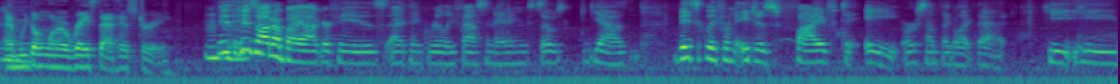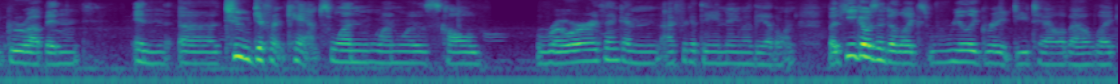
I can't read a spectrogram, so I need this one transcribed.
and we don't want to erase that history. His, his autobiography is, I think, really fascinating. So, yeah, basically from ages five to eight or something like that, he he grew up in in uh, two different camps. One one was called Rohwer, I think, and I forget the name of the other one. But he goes into like really great detail about like,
